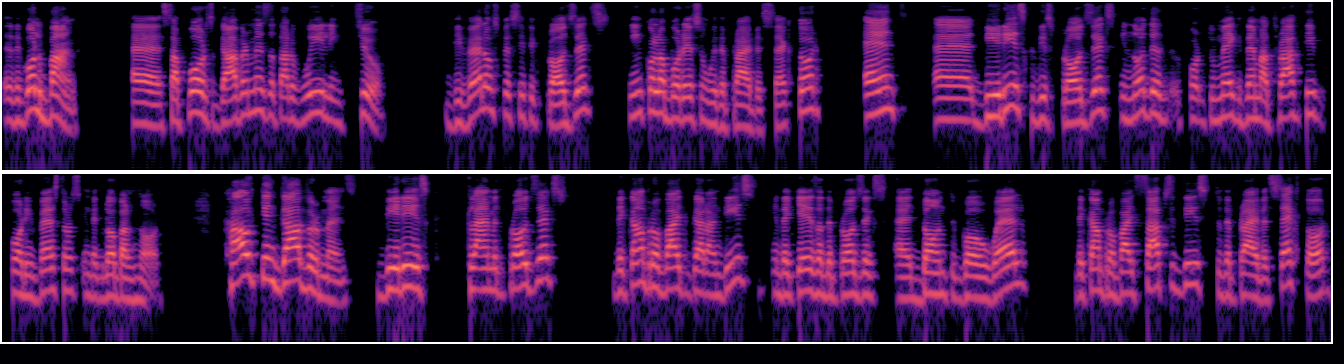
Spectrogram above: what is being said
the World Bank uh, supports governments that are willing to develop specific projects in collaboration with the private sector and uh, de-risk these projects in order for to make them attractive for investors in the global north. How can governments de-risk climate projects? They can provide guarantees in the case that the projects uh, don't go well. They can provide subsidies to the private sector.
